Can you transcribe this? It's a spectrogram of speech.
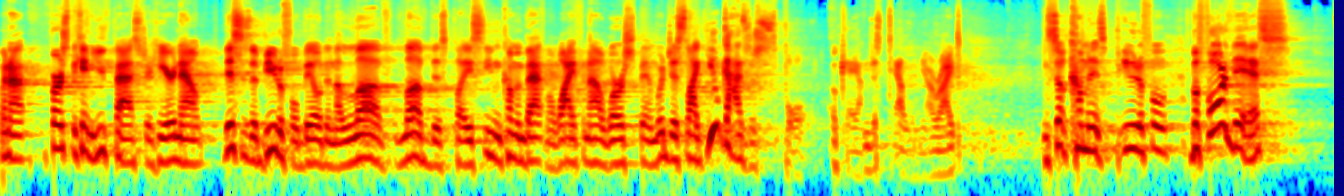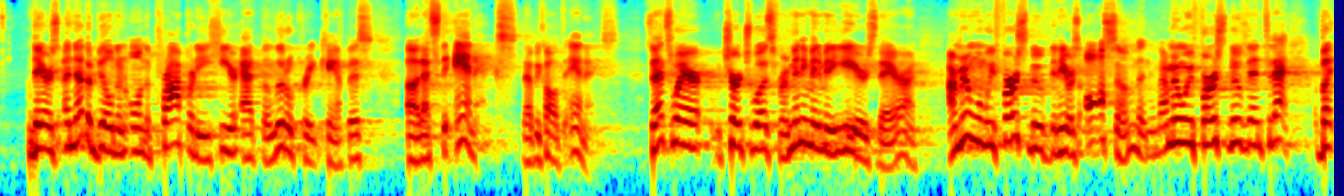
when I first became youth pastor here, now this is a beautiful building. I love, love this place. Even coming back, my wife and I worshiping, we're just like, you guys are spoiled. Okay, I'm just telling you, all right? And so coming, it's beautiful. Before this, there's another building on the property here at the Little Creek campus. Uh, that's the annex, that we call it the annex. So that's where church was for many, many, many years there. I, I remember when we first moved in here, it was awesome. I remember when we first moved into that. But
